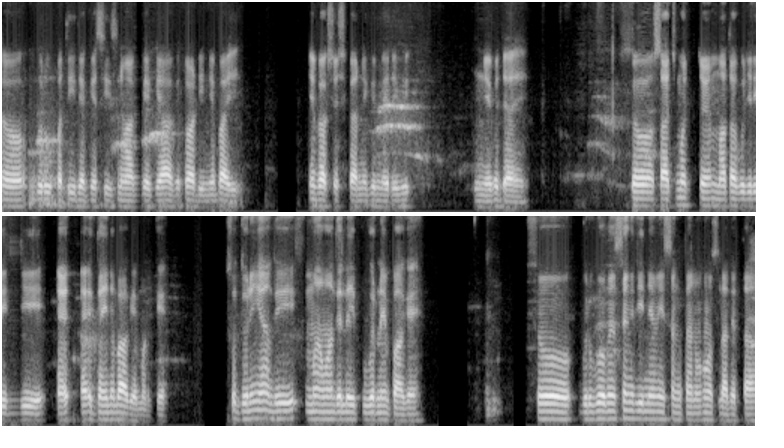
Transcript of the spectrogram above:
ਸੋ ਗੁਰੂ ਪਤੀ ਦੇ ਅੱਗੇ ਸੀਸ ਨਵਾ ਕੇ ਕਿਹਾ ਕਿ ਤੁਹਾਡੀ ਨਿਭਾਈ, ਇਹ ਬਖਸ਼ਿਸ਼ ਕਰਨੀ ਕਿ ਮੇਰੀ ਵੀ ਨਿਭ ਜਾਏ। ਸੋ ਸੱਚਮੁੱਚ ਮਾਤਾ ਗੁਜਰੀ ਜੀ ਇਦਾਂ ਹੀ ਨਿਭਾ ਕੇ ਮੁੜ ਕੇ। ਸੋ ਦੁਨੀਆ ਦੀ ਮਾਵਾਂ ਦੇ ਲਈ ਪੂਰਨੇ ਪਾ ਗਏ। ਸੋ ਗੁਰੂ ਗੋਬਿੰਦ ਸਿੰਘ ਜੀ ਨੇ ਵੀ ਸੰਗਤਾਂ ਨੂੰ ਹੌਸਲਾ ਦਿੱਤਾ।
